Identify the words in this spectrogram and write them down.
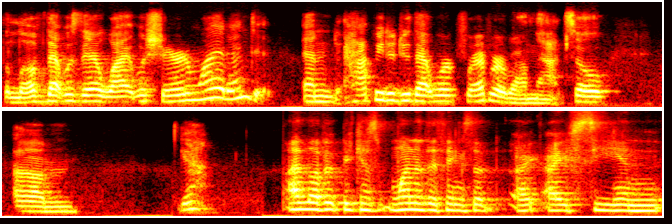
the love that was there, why it was shared, and why it ended and happy to do that work forever around that. So, um, yeah. I love it because one of the things that I, I see in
